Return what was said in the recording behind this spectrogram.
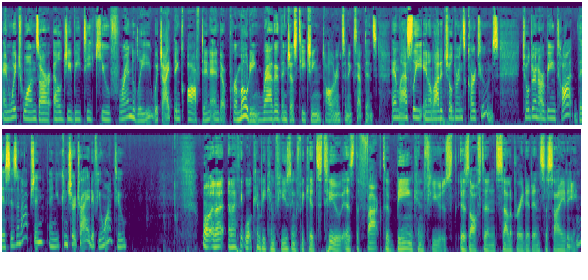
and which ones are LGBTQ friendly, which I think often end up promoting rather than just teaching tolerance and acceptance. And lastly, in a lot of children's cartoons, children are being taught this is an option and you can sure try it if you want to. Well, and I, and I think what can be confusing for kids too is the fact of being confused is often celebrated in society mm-hmm.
